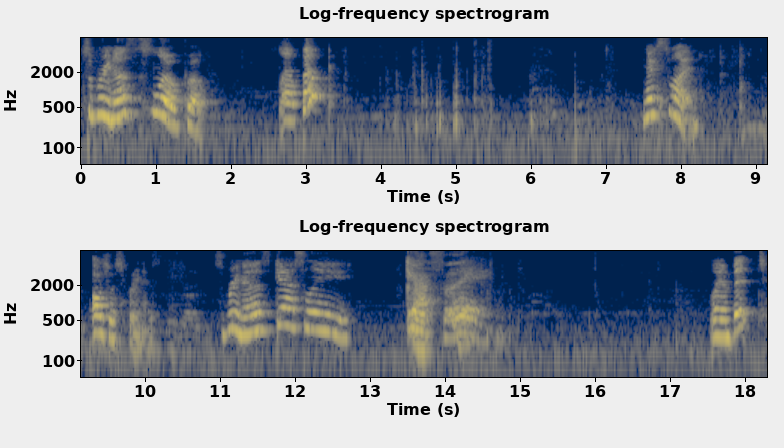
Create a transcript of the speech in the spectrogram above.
Sabrina's Slowpoke. Slowpoke. Next one. Also Sabrina's. Sabrina's Gastly. Gastly. Lampent.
